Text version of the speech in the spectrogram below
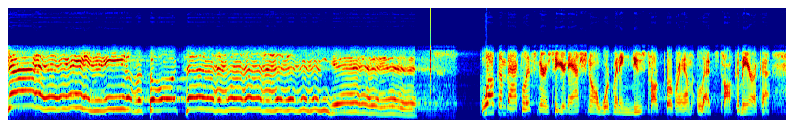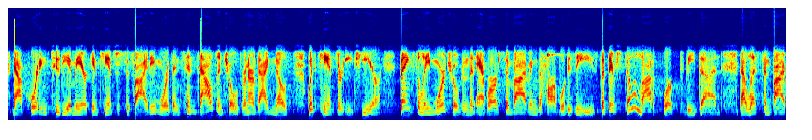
Shana Thornton. Welcome back, listeners, to your national award winning news talk program, Let's Talk America. Now, according to the American Cancer Society, more than 10,000 children are diagnosed with cancer each year. Thankfully, more children than ever are surviving the horrible disease, but there's still a lot of work to be done. Now, less than 5%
